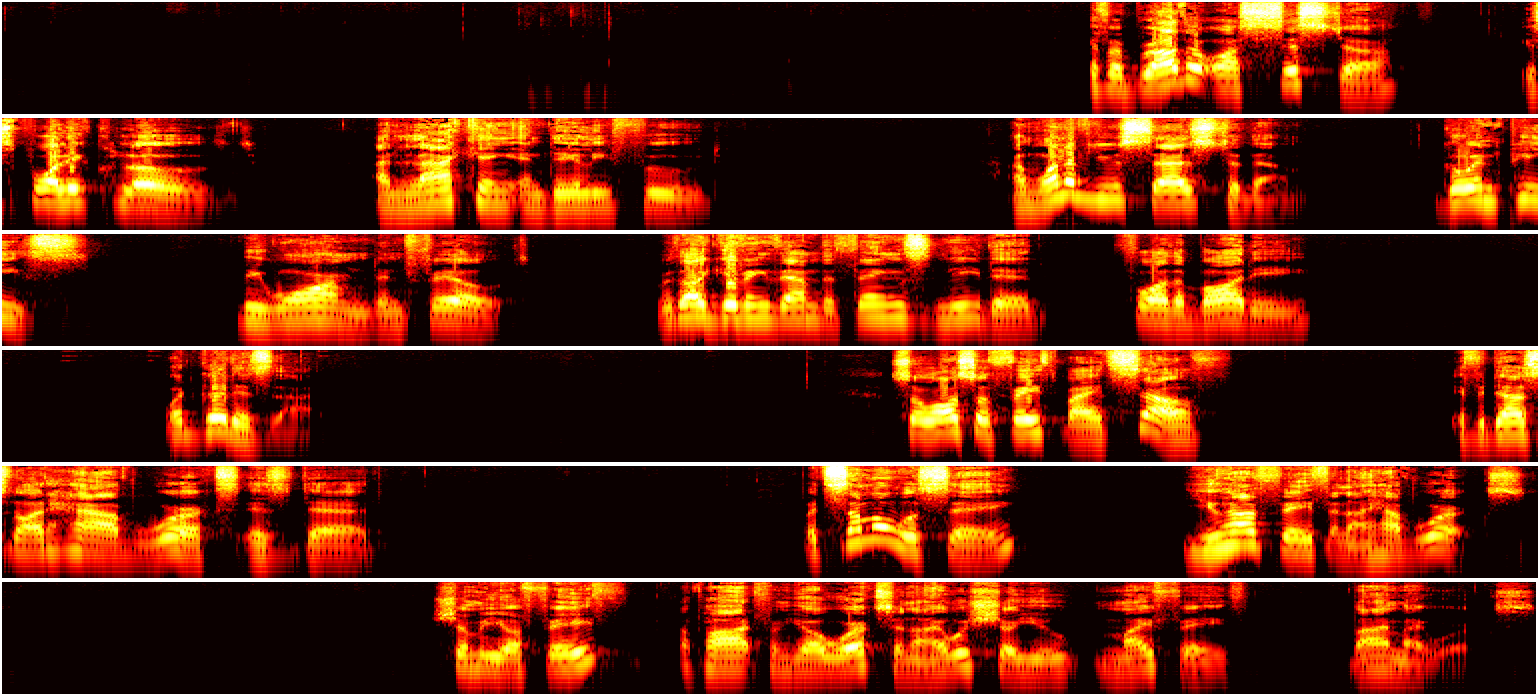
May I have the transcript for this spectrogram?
If a brother or sister is poorly clothed and lacking in daily food. And one of you says to them, Go in peace, be warmed and filled, without giving them the things needed for the body. What good is that? So, also, faith by itself, if it does not have works, is dead. But someone will say, you have faith and I have works. Show me your faith apart from your works, and I will show you my faith by my works.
